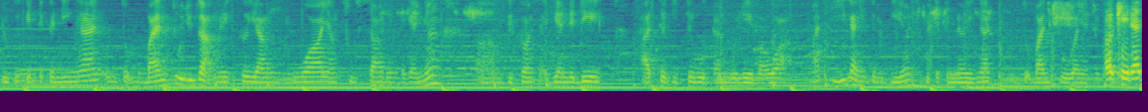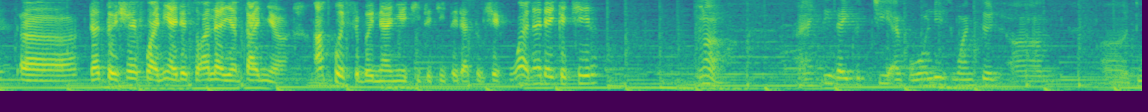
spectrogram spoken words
juga kita kena ingat untuk membantu juga mereka yang luar yang susah dan sebagainya um, because at the end of the day harta kita bukan boleh bawa mati kan kita pergi ya. so kita kena ingat untuk bantu orang yang susah ok Dat, uh, Datuk Chef Wan ni ada soalan yang tanya apa sebenarnya cita-cita Datuk Chef Wan dari kecil ha. I think dari kecil I've always wanted um, uh, to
